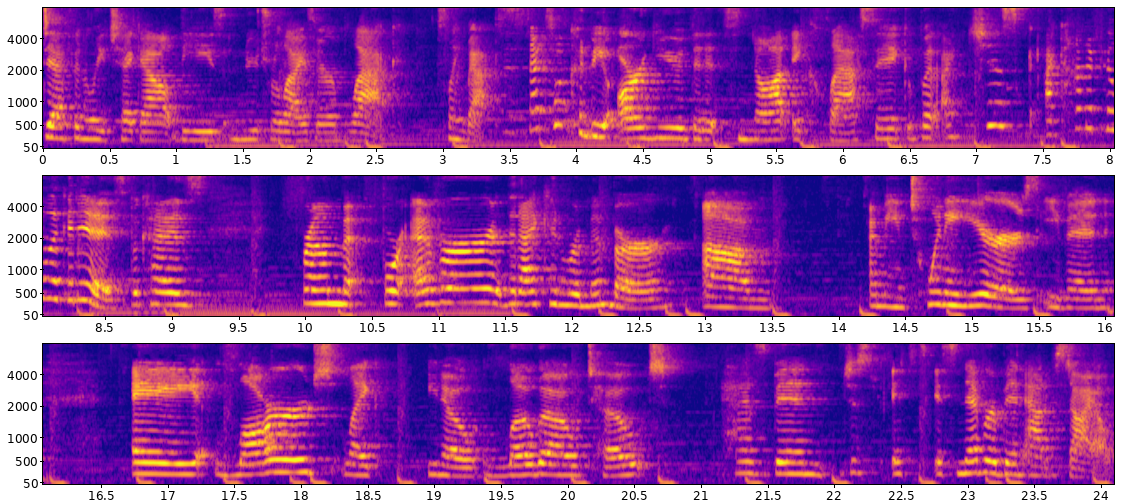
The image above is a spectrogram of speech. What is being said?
definitely check out these Naturalizer black slingbacks. This next one could be argued that it's not a classic, but I just, I kind of feel like it is because from forever that I can remember, um, I mean 20 years even, a large like, you know, logo tote has been just it's it's never been out of style.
